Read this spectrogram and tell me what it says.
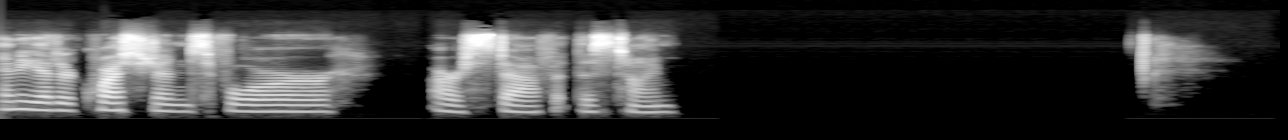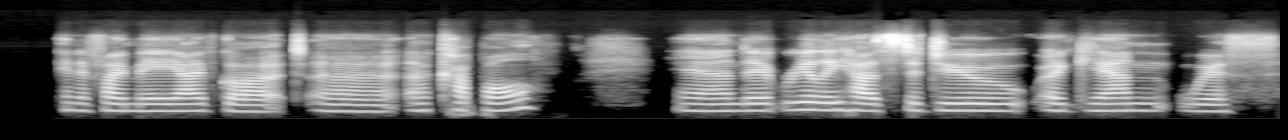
Any other questions for our staff at this time? And if I may, I've got uh, a couple, and it really has to do again with,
